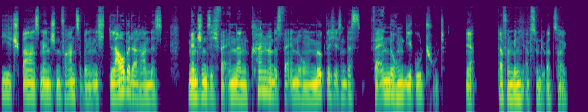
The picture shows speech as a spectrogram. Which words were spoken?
viel Spaß, Menschen voranzubringen. Und ich glaube daran, dass Menschen sich verändern können und dass Veränderung möglich ist und dass Veränderung dir gut tut. Ja, davon bin ich absolut überzeugt.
